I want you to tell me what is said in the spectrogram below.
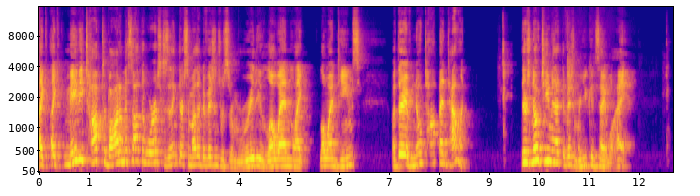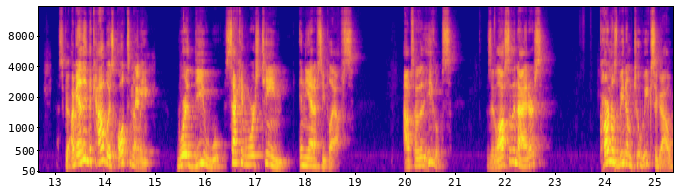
like like maybe top to bottom it's not the worst because I think there's some other divisions with some really low end like low end teams, but they have no top end talent. There's no team in that division where you can say, well, hey, that's good. I mean, I think the Cowboys ultimately were the w- second worst team in the NFC playoffs outside of the Eagles. Because they lost to the Niners. Cardinals beat them two weeks ago.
